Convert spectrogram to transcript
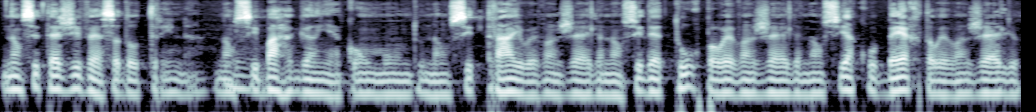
Não se tergiversa a doutrina, não se hum. barganha com o mundo, não se trai o evangelho, não se deturpa o evangelho, não se acoberta o evangelho,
